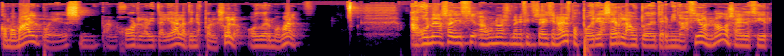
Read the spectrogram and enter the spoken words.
como mal, pues a lo mejor la vitalidad la tienes por el suelo o duermo mal. Algunos beneficios adicionales, pues podría ser la autodeterminación, ¿no? O sea, es decir,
